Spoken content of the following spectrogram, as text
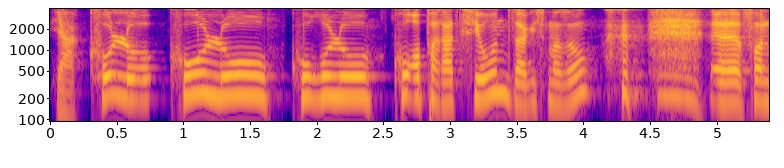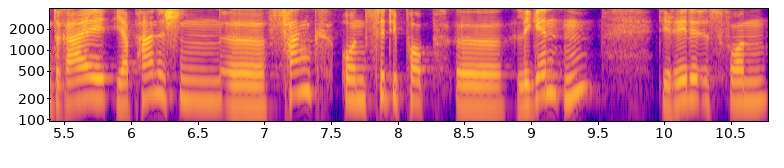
ja, Kolo, Kolo, Korolo, Kooperation, sage ich mal so, äh, von drei japanischen äh, Funk- und Citypop-Legenden. Die Rede ist von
